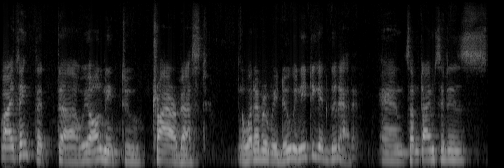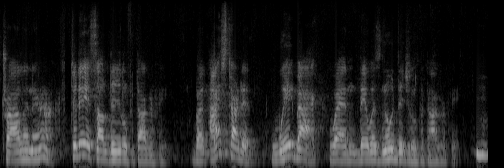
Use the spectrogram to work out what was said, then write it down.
Well, I think that uh, we all need to try our best. Whatever we do, we need to get good at it. And sometimes it is trial and error. Today it's all digital photography. But I started way back when there was no digital photography. Mm-hmm.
